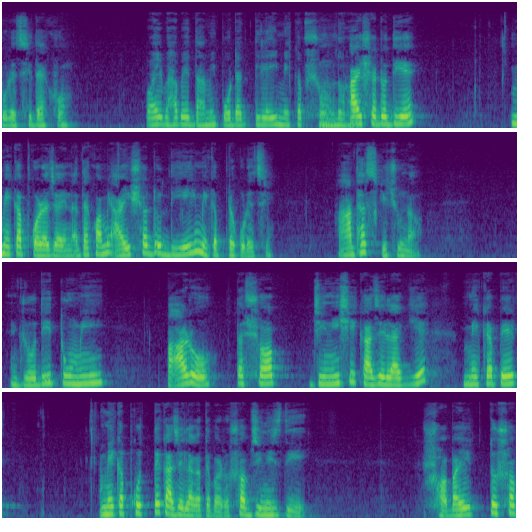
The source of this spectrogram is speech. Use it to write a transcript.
করেছি দেখো। সবাই ভাবে দামি প্রোডাক্ট দিলেই মেকআপ সুন্দর আইশ্যাডো দিয়ে মেকআপ করা যায় না। দেখো, আমি আইশ্যাডো দিয়েই মেকআপটা করেছি। আধাস কিছু না। যদি তুমি পারো, তা সব জিনিসই কাজে লাগিয়ে মেকআপের মেকআপ করতে কাজে লাগাতে পারো, সব জিনিস দিয়েই। সবাই তো সব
